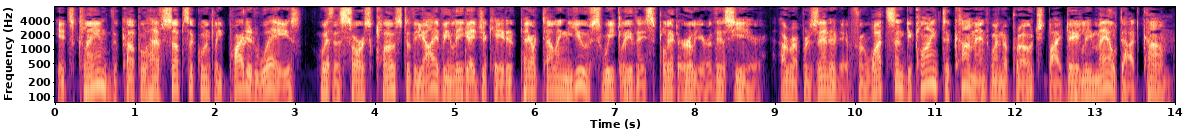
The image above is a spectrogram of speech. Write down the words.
It's claimed the couple have subsequently parted ways, with a source close to the Ivy League-educated pair telling Us Weekly they split earlier this year. A representative for Watson declined to comment when approached by DailyMail.com.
